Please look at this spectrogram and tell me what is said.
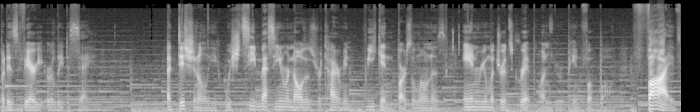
but it is very early to say. Additionally, we should see Messi and Ronaldo's retirement weaken Barcelona's and Real Madrid's grip on European football. Five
